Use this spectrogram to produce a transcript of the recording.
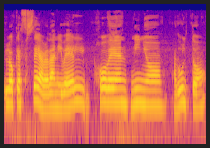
lo que sea, ¿verdad? A nivel joven, niño, adulto,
